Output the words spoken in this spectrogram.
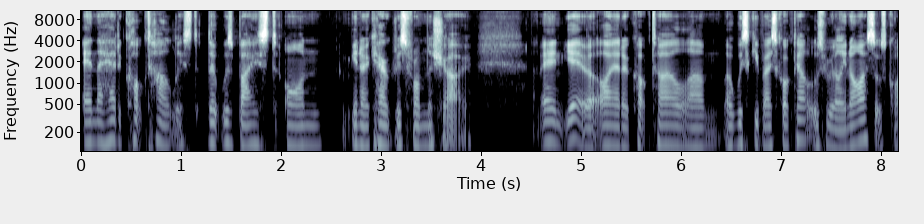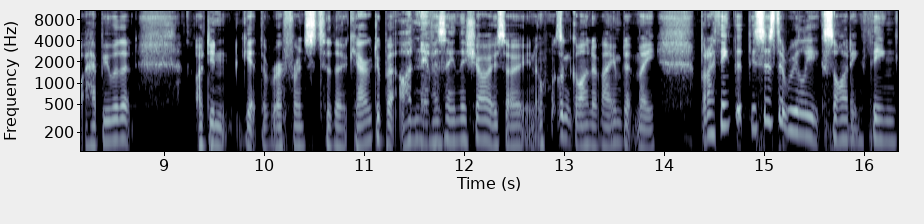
and they had a cocktail list that was based on you know characters from the show. And yeah, I had a cocktail, um, a whiskey based cocktail. It was really nice. I was quite happy with it. I didn't get the reference to the character, but I'd never seen the show, so you know, it wasn't kind of aimed at me. But I think that this is the really exciting thing.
